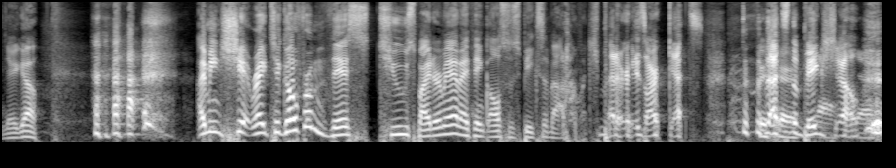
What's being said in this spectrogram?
there you go. I mean, shit, right? To go from this to Spider Man, I think also speaks about how much better his art gets. That's sure. the big Yeah, show. yeah.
